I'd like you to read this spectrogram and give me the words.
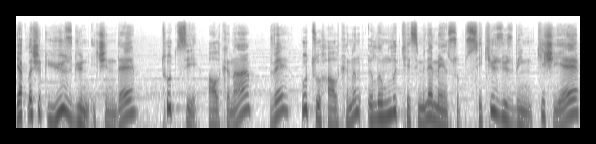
yaklaşık 100 gün içinde Tutsi halkına ve Hutu halkının ılımlı kesimine mensup 800 bin kişiye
